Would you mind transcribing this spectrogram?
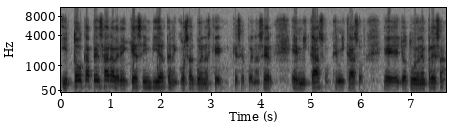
y toca pensar a ver en qué se invierten, en cosas buenas que, se pueden hacer. En mi caso, en mi caso, eh, yo tuve una empresa,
